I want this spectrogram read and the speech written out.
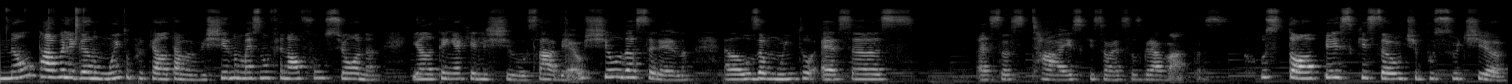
não tava ligando muito pro que ela tava vestindo, mas no final funciona. E ela tem aquele estilo, sabe? É o estilo da Serena. Ela usa muito essas essas ties, que são essas gravatas. os tops que são tipo sutiã.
